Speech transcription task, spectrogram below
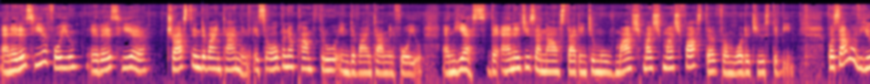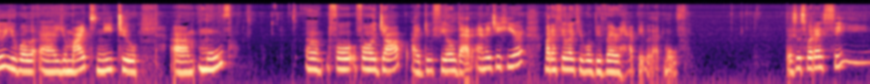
And it is here for you. It is here Trust in divine timing. It's all going to come through in divine timing for you. And yes, the energies are now starting to move much, much, much faster from what it used to be. For some of you, you will, uh, you might need to um, move uh, for for a job. I do feel that energy here, but I feel like you will be very happy with that move. This is what I see.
